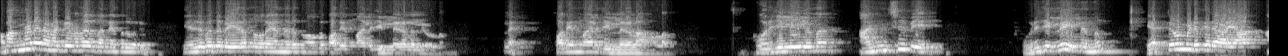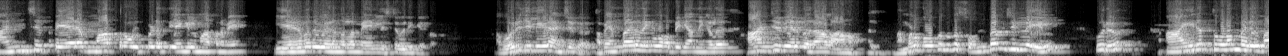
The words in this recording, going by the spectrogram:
അപ്പൊ അങ്ങനെ കണക്കിടുന്നതിൽ തന്നെ എത്ര വരും? എഴുപത് പേരെന്ന് പറയാൻ നേരത്ത് നമുക്ക് പതിനാല് ജില്ലകളല്ലേ ഉള്ളൂ. അല്ലെ? പതിനാല് ജില്ലകളാണുള്ളത്. ഒരു ജില്ലയിൽ നിന്ന് അഞ്ച് പേര് ഒരു ജില്ലയിൽ നിന്നും ഏറ്റവും മിടുക്കരായ അഞ്ച് പേരെ മാത്രം ഉൾപ്പെടുത്തിയെങ്കിൽ മാത്രമേ ഈ എഴുപത് പേരെന്നുള്ള മെയിൻ ലിസ്റ്റ് വരികയുള്ളൂ അപ്പൊ ഒരു ജില്ലയിൽ അഞ്ചു പേർ. അപ്പൊ എന്തായാലും നിങ്ങൾ ഉറപ്പിക്കാം നിങ്ങൾ ആ അഞ്ചു പേരിൽ ഒരാളാണോ? അല്ല നമ്മൾ നോക്കുന്നത് സ്വന്തം ജില്ലയിൽ ഒരു ആയിരത്തോളം വരുന്ന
